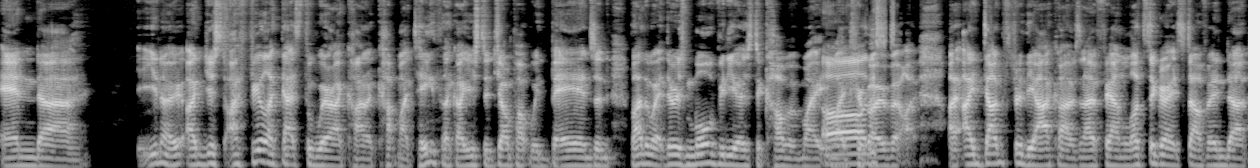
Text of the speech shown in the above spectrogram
And, uh, you know, I just I feel like that's the where I kind of cut my teeth. Like I used to jump up with bands, and by the way, there is more videos to come of my, my Oh, trip over. I, I, dug through the archives and I found lots of great stuff. And uh,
